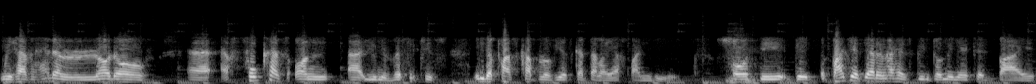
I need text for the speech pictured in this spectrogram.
we have had a lot of uh, a focus on uh, universities in the past couple of years katabaya funding. So the, the, the budget area has been dominated by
